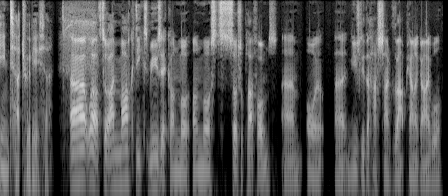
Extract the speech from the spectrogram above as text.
in touch with you, sir? Uh, well, so I'm Mark Deeks Music on mo- on most social platforms, um, or uh, usually the hashtag that piano guy will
